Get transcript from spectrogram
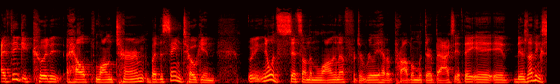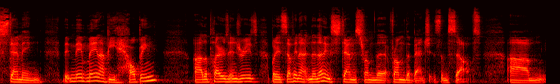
I think it could help long term, but the same token, no one sits on them long enough for to really have a problem with their backs. If they if there's nothing stemming, it may, may not be helping uh, the players' injuries, but it's definitely not. Nothing stems from the from the benches themselves. Um,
